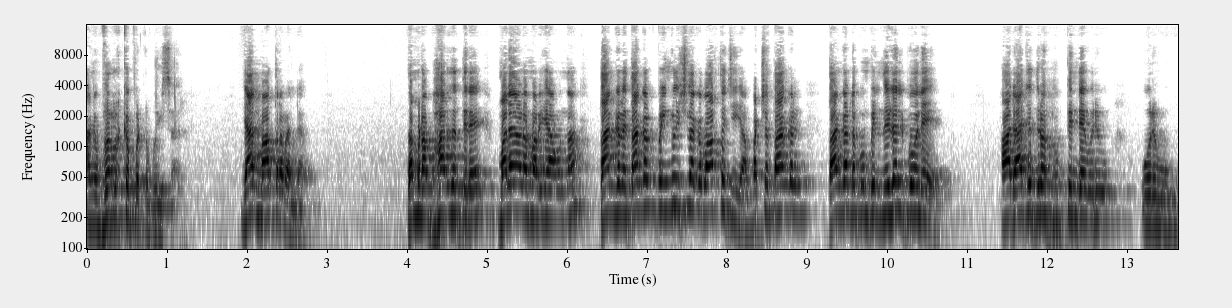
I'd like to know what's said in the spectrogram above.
അങ്ങ് വെറുക്കപ്പെട്ടു പോയി സാർ. ഞാൻ മാത്രമല്ല. നമ്മുടെ ഭാരതത്തിലെ മലയാളം അറിയാവുന്ന താങ്കളെ താങ്കൾക്ക് ഇപ്പോൾ ഇംഗ്ലീഷിലൊക്കെ വാർത്ത ചെയ്യാം. പക്ഷെ താങ്കൾ താങ്കളുടെ മുമ്പിൽ നിഴൽ പോലെ ആ രാജ്യദ്രോഹത്തിന്റെ ഒരു ഒരു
